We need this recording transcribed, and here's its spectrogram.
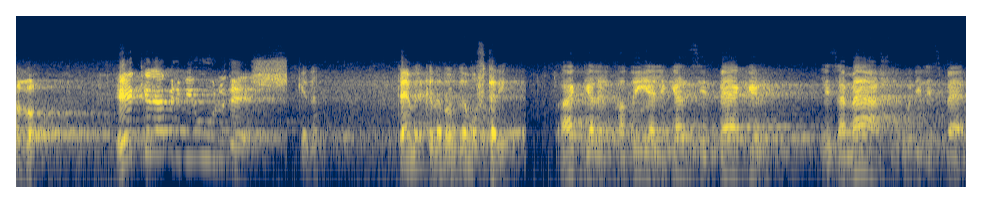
الله. إيه الكلام اللي بيقوله ده؟ كده. تعمل كده برضه يا مفتري. تؤجل القضية لجلسة باكر لسماع شهود الإثبات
